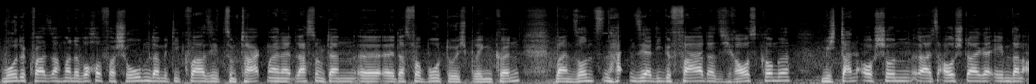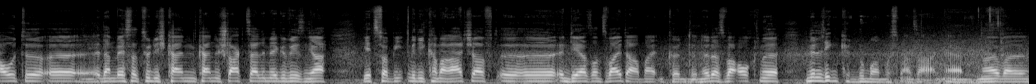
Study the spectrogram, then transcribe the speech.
wurde quasi noch mal eine Woche verschoben, damit die quasi zum Tag meiner Entlassung dann äh, das Verbot durchbringen können, weil ansonsten hatten sie ja die Gefahr, dass ich rauskomme, mich dann auch schon als Aussteiger eben dann oute, äh, dann wäre es natürlich kein, keine Schlagzeile mehr gewesen, ja, jetzt verbieten wir die Kameradschaft, äh, in der er sonst weiterarbeiten könnte. Ne? Das war auch eine, eine linke Nummer, muss man sagen. Ja. Ne? Weil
